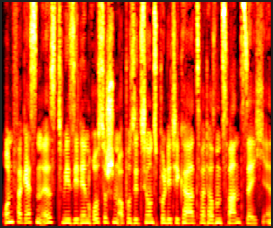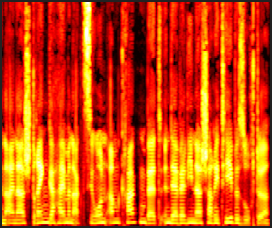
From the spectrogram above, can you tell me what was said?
Unvergessen ist, wie sie den russischen Oppositionspolitiker 2020 in einer streng geheimen Aktion am Krankenbett in der Berliner Charité besuchte.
